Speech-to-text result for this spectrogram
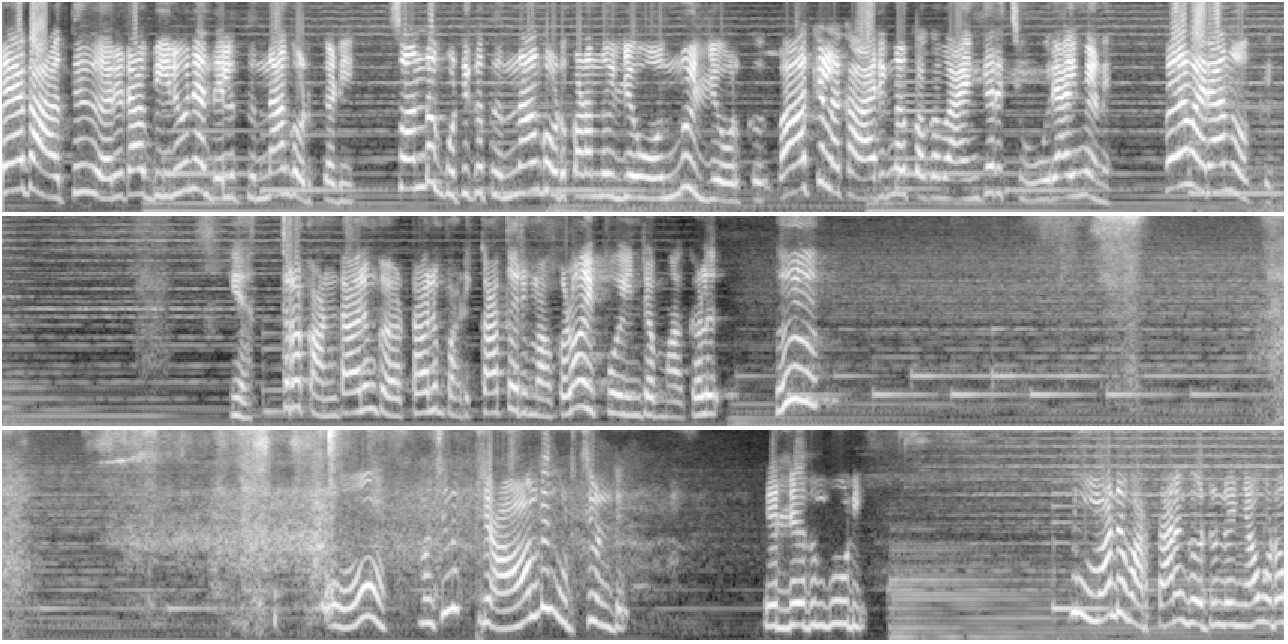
വേഗം അകത്ത് കയറിയിട്ട് ആ ബിലുവിന് എന്തെങ്കിലും തിന്നാൻ കൊടുക്കടി. സ്വന്തം കുട്ടിക്ക് തിന്നാൻ കൊടുക്കണമെന്നില്ല ഒന്നുമില്ല ഓൾക്ക്. ബാക്കിയുള്ള കാര്യങ്ങൾക്കൊക്കെ ഭയങ്കര ചൂരായ്മയാണ്. വേഗം വരാൻ നോക്ക്. എത്ര കണ്ടാലും കേട്ടാലും പഠിക്കാത്ത ഒരു മകളോ. ഇപ്പോ എന്റെ മകൾ ഓ മനുഷ്യന് ഭ്രാന്ത് കുടിച്ചുണ്ട് വലിയതും കൂടി. ഉമ്മാന്റെ വർത്താനം കേട്ടിട്ടുണ്ട് ഞാൻ ഇവിടെ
